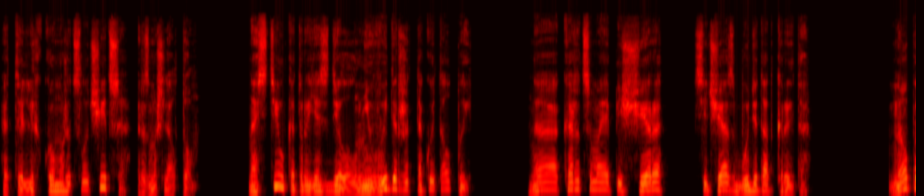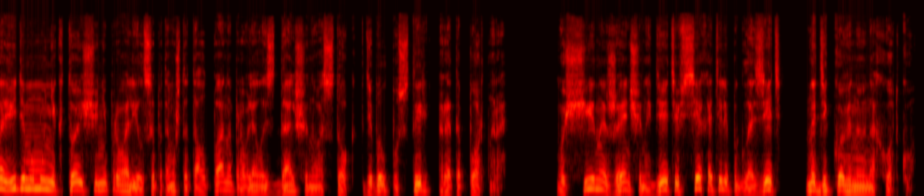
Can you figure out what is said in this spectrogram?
«Это легко может случиться», — размышлял Том. «Настил, который я сделал, не выдержит такой толпы. Да, кажется, моя пещера сейчас будет открыта. Но, по-видимому, никто еще не провалился, потому что толпа направлялась дальше на восток, где был пустырь Ретта Портнера. Мужчины, женщины, дети все хотели поглазеть на диковинную находку.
